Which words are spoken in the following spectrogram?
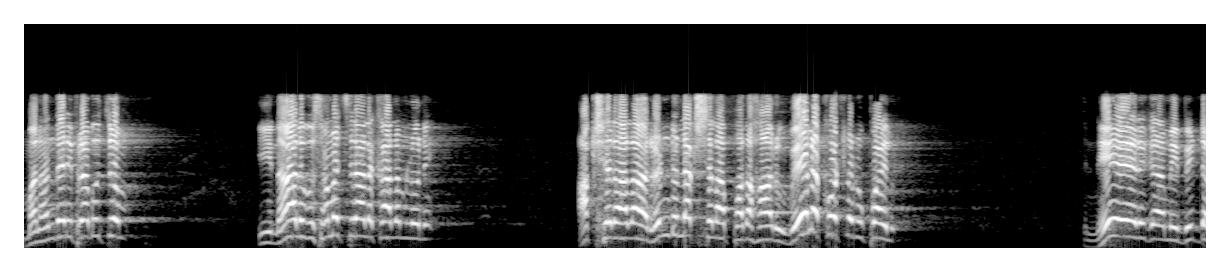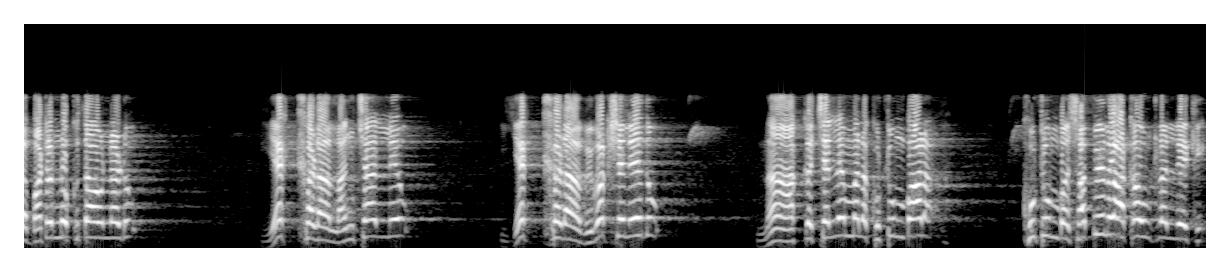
మనందరి ప్రభుత్వం ఈ నాలుగు సంవత్సరాల కాలంలోనే అక్షరాల రెండు లక్షల పదహారు వేల కోట్ల రూపాయలు నేరుగా మీ బిడ్డ బటన్ నొక్కుతా ఉన్నాడు. ఎక్కడా లంచాలు లేవు. ఎక్కడా వివక్ష లేదు. నా అక్క చెల్లెమ్మల కుటుంబాల కుటుంబ సభ్యుల అకౌంట్లలోకి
